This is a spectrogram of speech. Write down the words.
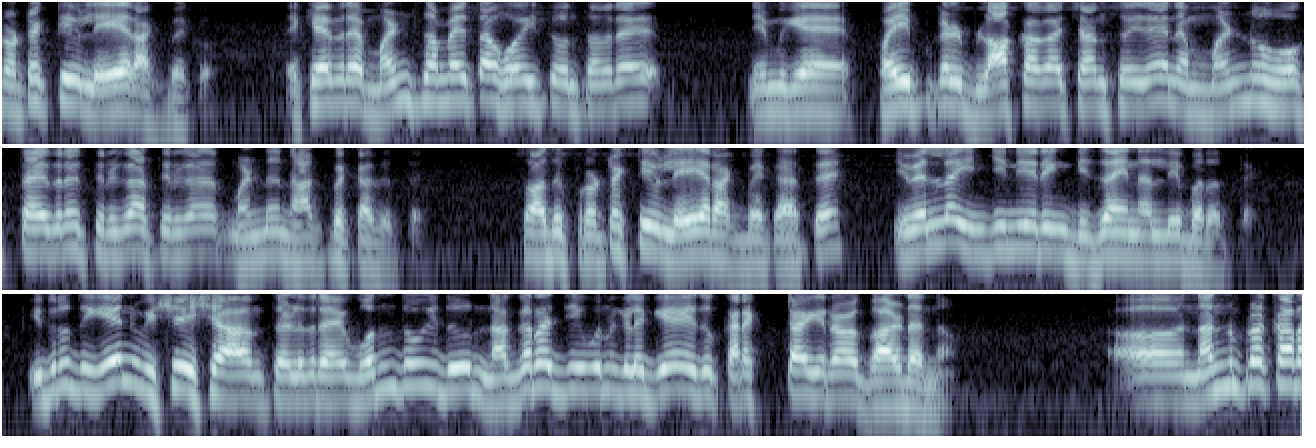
ಪ್ರೊಟೆಕ್ಟಿವ್ ಲೇಯರ್ ಹಾಕಬೇಕು. ಯಾಕೆಂದರೆ ಮಣ್ಣು ಸಮೇತ ಹೋಯಿತು ಅಂತಂದರೆ ನಿಮಗೆ ಪೈಪ್ಗಳು ಬ್ಲಾಕ್ ಆಗೋ ಚಾನ್ಸು ಇದೆ ನಮ್ಮ ಮಣ್ಣು ಹೋಗ್ತಾ ಇದ್ದರೆ ತಿರ್ಗಾ ತಿರ್ಗಾ ಮಣ್ಣನ್ನು ಹಾಕಬೇಕಾಗುತ್ತೆ. ಸೊ ಅದು ಪ್ರೊಟೆಕ್ಟಿವ್ ಲೇಯರ್ ಆಗಬೇಕಾಗತ್ತೆ ಇವೆಲ್ಲ ಇಂಜಿನಿಯರಿಂಗ್ ಡಿಸೈನಲ್ಲಿ ಬರುತ್ತೆ. ಇದ್ರದ್ದು ಏನು ವಿಶೇಷ ಅಂತ ಹೇಳಿದ್ರೆ ಒಂದು ಇದು ನಗರ ಜೀವನಗಳಿಗೆ ಇದು ಕರೆಕ್ಟಾಗಿರೋ ಗಾರ್ಡನ್ನು ನನ್ನ ಪ್ರಕಾರ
